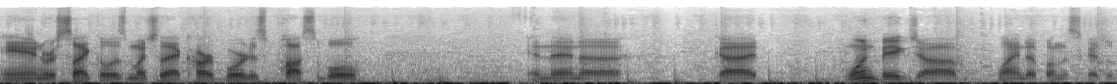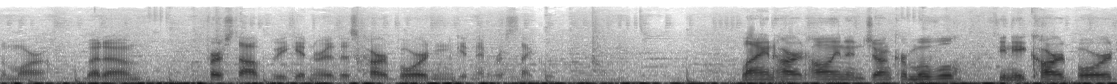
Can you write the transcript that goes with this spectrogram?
and recycle as much of that cardboard as possible. And then uh, got one big job lined up on the schedule tomorrow. But um, first off, we'll be getting rid of this cardboard and getting it recycled. Lionheart Hauling and Junk Removal. If you need cardboard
